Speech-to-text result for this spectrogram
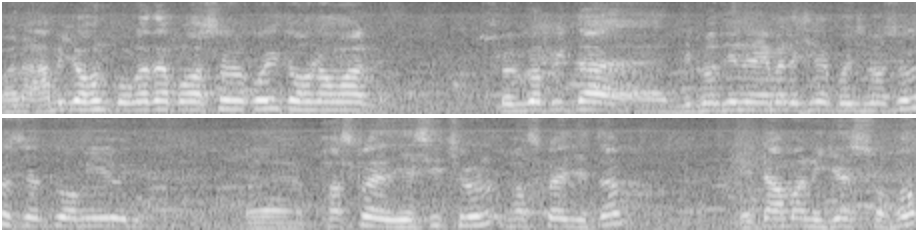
মানে আমি যখন কলকাতায় পড়াশোনা করি, তখন আমার স্বর্গ পিতা দীর্ঘদিনের এমএলএ ছিলেন পঁচিশ বছরে, সেহেতু আমি ফার্স্ট ক্লাস এসি ছিল না ফার্স্ট ক্লাসে যেতাম। এটা আমার নিজের শহর,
